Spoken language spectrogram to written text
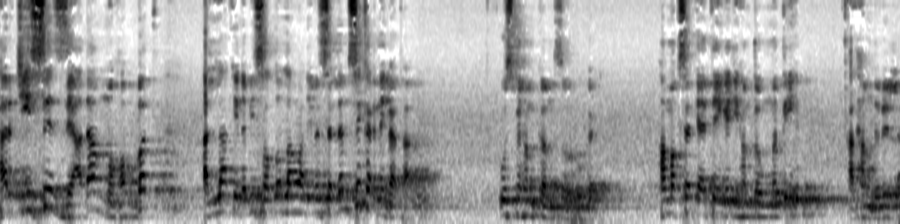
ہر چیز سے زیادہ محبت اللہ کے نبی صلی اللہ علیہ وسلم سے کرنے کا تھا۔ اس میں ہم کمزور ہو گئے۔ ہم اکثر کہتے ہیں کہ جی ہم تو امتی ہیں۔ الحمدللہ۔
